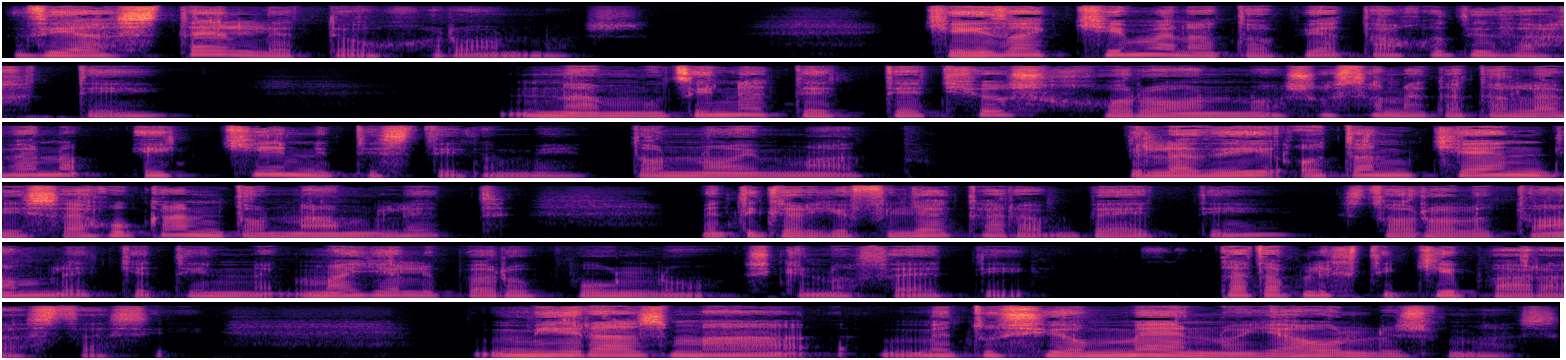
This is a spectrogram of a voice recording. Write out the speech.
διαστέλλεται ο χρόνος. Και είδα κείμενα τα οποία τα έχω διδαχτεί να μου δίνεται τέτοιος χρόνος ώστε να καταλαβαίνω εκείνη τη στιγμή το νόημά του. Δηλαδή όταν κέντησα, έχω κάνει τον Άμλετ με την Καριοφιλιά Καραμπέτη στο ρόλο του Άμλετ και την Μάγια Λιπεροπούλου σκηνοθέτη. Καταπληκτική παράσταση. Μοίρασμα μετουσιωμένο για όλους μας.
